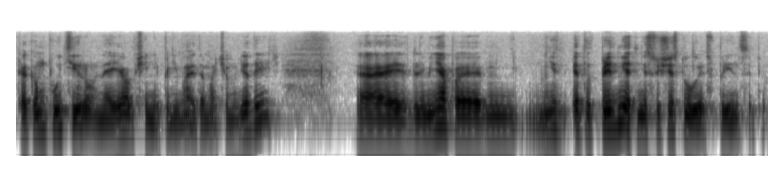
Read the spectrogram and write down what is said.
как ампутированная. Я вообще не понимаю, там, о чем идет речь. Э, для меня этот предмет не существует в принципе.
